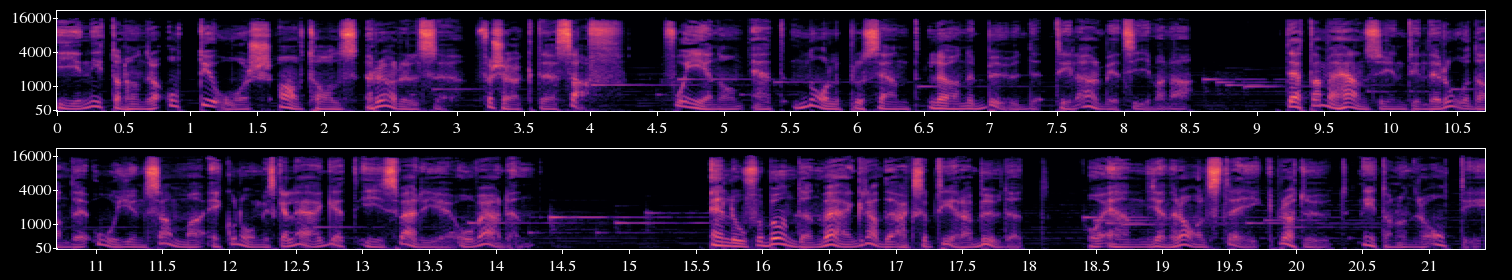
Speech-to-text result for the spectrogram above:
I 1980 års avtalsrörelse försökte SAF få igenom ett 0% lönebud till arbetsgivarna. Detta med hänsyn till det rådande ogynnsamma ekonomiska läget i Sverige och världen. LO-förbunden vägrade acceptera budet och en generalstrejk bröt ut 1980.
